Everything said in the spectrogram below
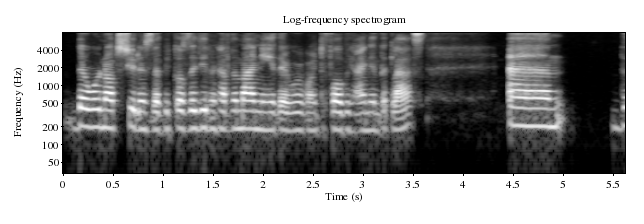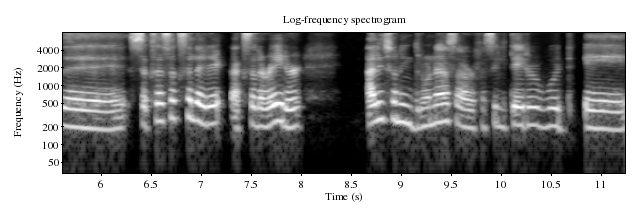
There were not students that because they didn't have the money, they were going to fall behind in the class. And the Success Accelerator, Accelerator Alison Indrunas, our facilitator, would uh,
